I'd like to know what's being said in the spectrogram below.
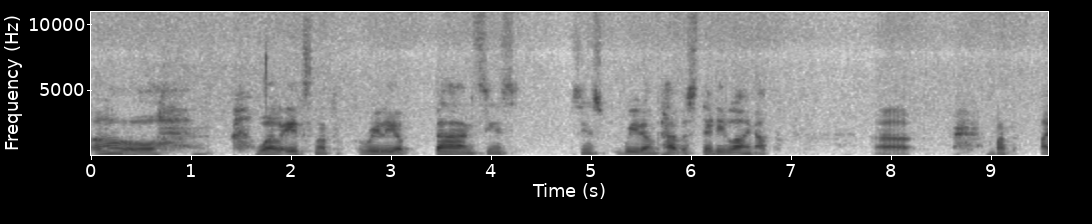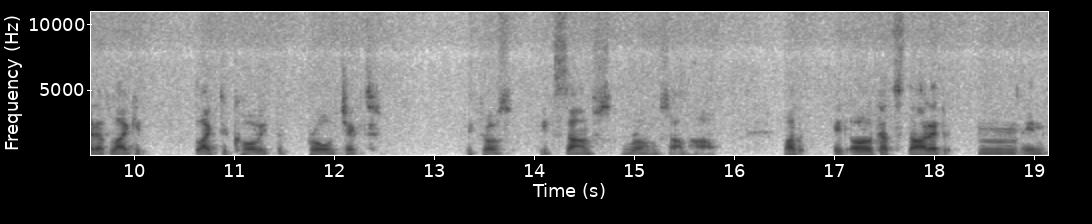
Oh, well, it's not really a band since since we don't have a steady lineup. Uh, but I don't like it like to call it the project because it sounds wrong somehow. But it all got started mm, in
